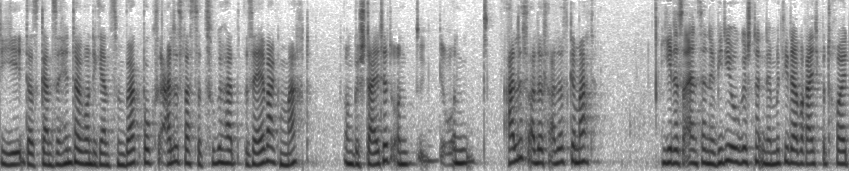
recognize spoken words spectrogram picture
die, das ganze Hintergrund, die ganzen Workbooks, alles, was dazugehört, selber gemacht und gestaltet und, und alles, alles, alles gemacht. Jedes einzelne Video geschnitten, den Mitgliederbereich betreut,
